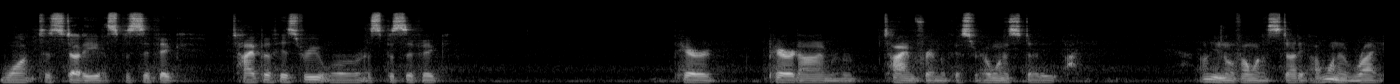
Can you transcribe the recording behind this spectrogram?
want to study a specific type of history or a specific par- paradigm or time frame of history. I want to study. I don't even know if I want to study. I want to write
